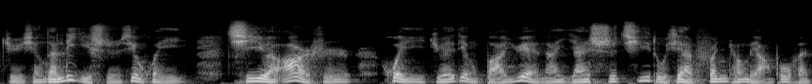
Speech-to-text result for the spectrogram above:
举行的历史性会议。七月二十日，会议决定把越南沿十七度线分成两部分，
